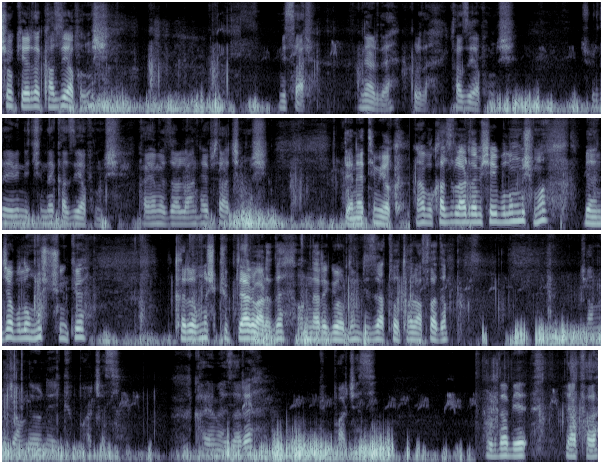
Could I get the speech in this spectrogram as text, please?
Birçok yerde kazı yapılmış. Misal Nerede? Burada. Kazı yapılmış. Şurada evin içinde kazı yapılmış. Kaya mezarlığının hepsi açılmış. Denetim yok. Ha, bu kazılarda bir şey bulunmuş mu? Bence bulunmuş çünkü kırılmış küpler vardı. Onları gördüm. Bizzat fotoğrafladım. Canlı canlı örneği küp parçası. Kaya mezarı küp parçası. Burada bir yapı.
